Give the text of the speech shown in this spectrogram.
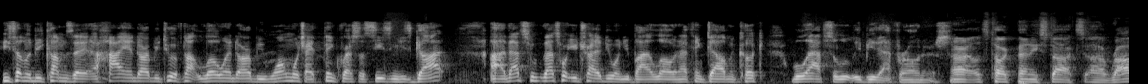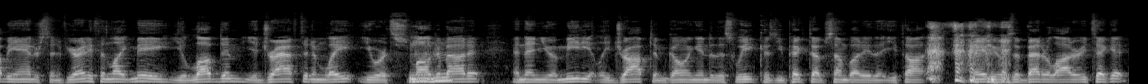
He suddenly becomes a, a high end RB two, if not low end RB one, which I think rest of the season he's got. Uh, that's that's what you try to do when you buy low, and I think Dalvin Cook will absolutely be that for owners. All right, let's talk penny stocks. Uh, Robbie Anderson, if you're anything like me, you loved him, you drafted him late, you were smug about it, and then you immediately dropped him going into this week because you picked up somebody that you thought maybe was a better lottery ticket,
